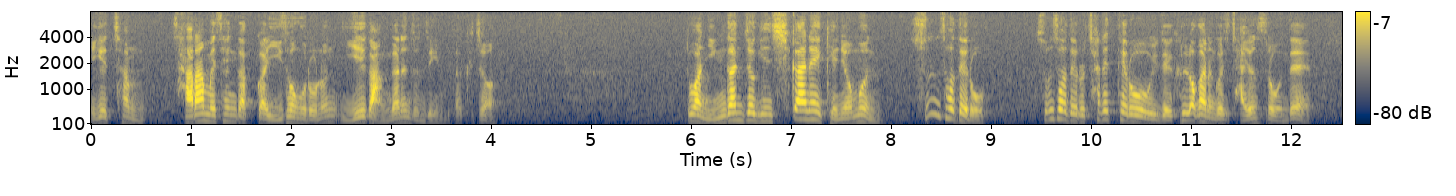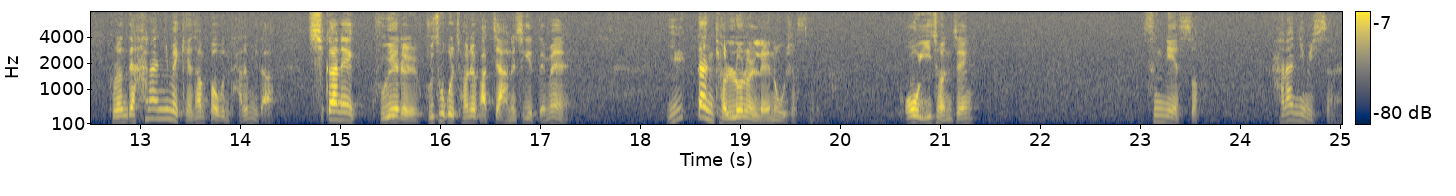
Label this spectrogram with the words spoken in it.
이게 참 사람의 생각과 이성으로는 이해가 안 가는 전쟁입니다. 그죠? 또한 인간적인 시간의 개념은 순서대로 순서대로 차례대로 이제 흘러가는 것이 자연스러운데 그런데 하나님의 계산법은 다릅니다. 시간의 구애를 구속을 전혀 받지 않으시기 때문에 일단 결론을 내놓으셨습니다. 어, 이 전쟁 승리했어. 하나님이시잖아요.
